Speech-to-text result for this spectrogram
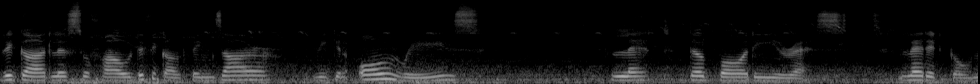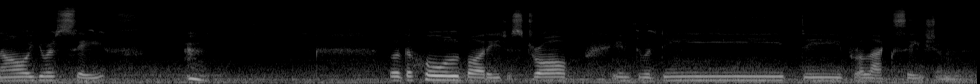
regardless of how difficult things are, we can always let the body rest. Let it go. Now you're safe. Let the whole body just drop into a deep, deep relaxation.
